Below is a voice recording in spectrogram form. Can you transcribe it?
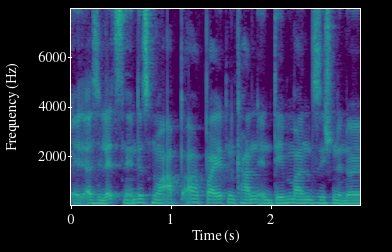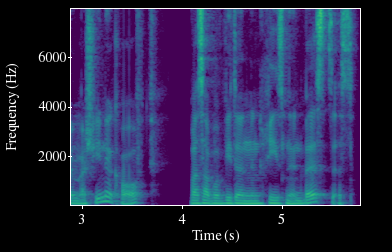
also letzten Endes nur abarbeiten kann, indem man sich eine neue Maschine kauft, was aber wieder ein Rieseninvest ist.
